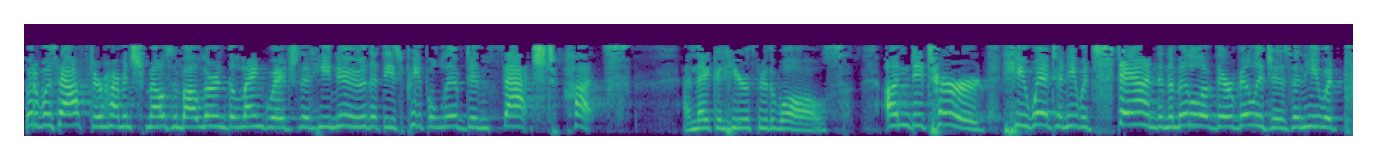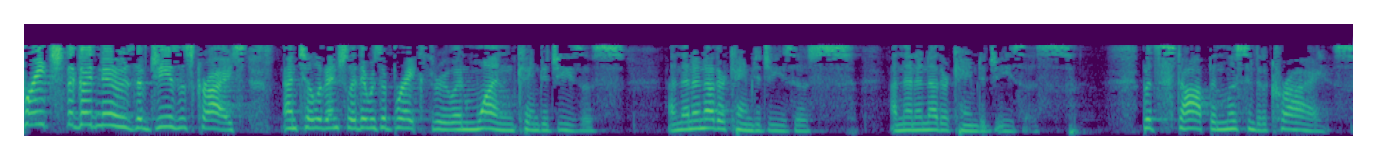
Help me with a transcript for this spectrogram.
But it was after Harmon Schmelzenbach learned the language that he knew that these people lived in thatched huts and they could hear through the walls. Undeterred, he went and he would stand in the middle of their villages and he would preach the good news of Jesus Christ until eventually there was a breakthrough and one came to Jesus. And then another came to Jesus. And then another came to Jesus. But stop and listen to the cries.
